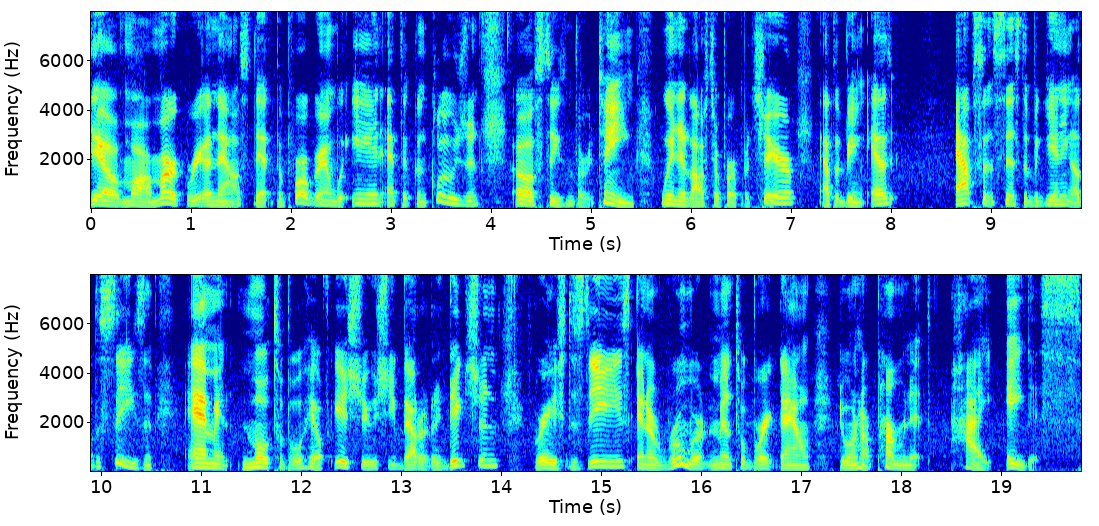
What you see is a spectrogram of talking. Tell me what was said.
Debmar-Mercury, announced that the program would end at the conclusion of season 13. Wendy lost her purple chair after being absent since the beginning of the season. Amid multiple health issues, she battled addiction, Graves' disease, and a rumored mental breakdown during her permanent hiatus.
